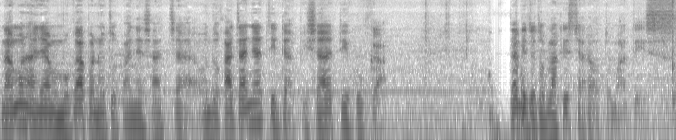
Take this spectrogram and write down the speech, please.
namun hanya membuka penutupannya saja untuk kacanya tidak bisa dibuka dan ditutup lagi secara otomatis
